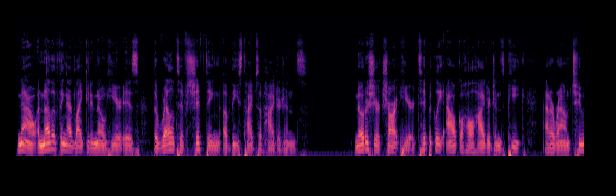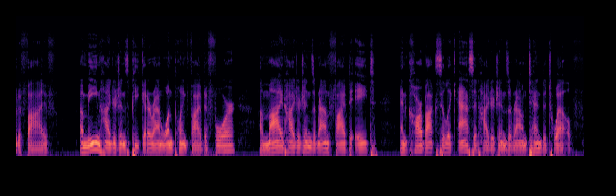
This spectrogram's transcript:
Now, another thing I'd like you to know here is the relative shifting of these types of hydrogens. Notice your chart here. Typically, alcohol hydrogens peak at around 2 to 5, amine hydrogens peak at around 1.5 to 4, amide hydrogens around 5 to 8, and carboxylic acid hydrogens around 10 to 12.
